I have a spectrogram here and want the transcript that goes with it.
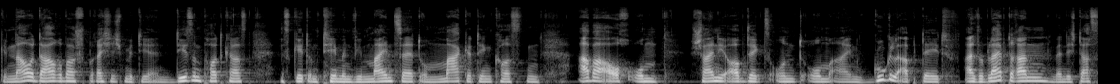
Genau darüber spreche ich mit dir in diesem Podcast. Es geht um Themen wie Mindset, um Marketingkosten, aber auch um Shiny Objects und um ein Google Update. Also bleib dran, wenn dich das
